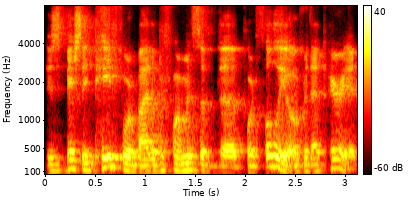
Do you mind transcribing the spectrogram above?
is basically paid for by the performance of the portfolio over that period.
